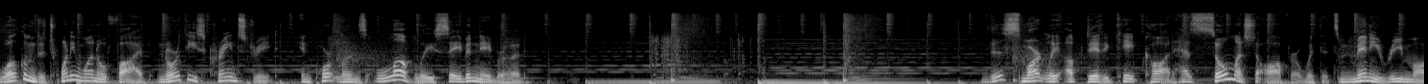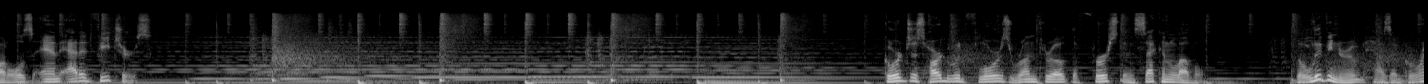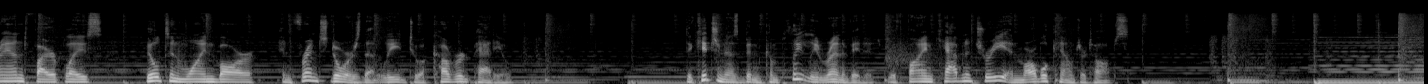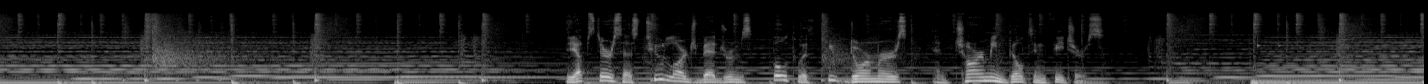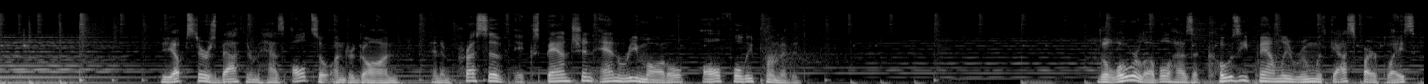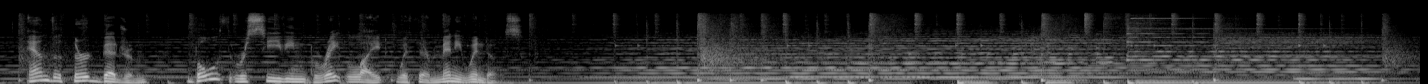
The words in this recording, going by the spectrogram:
Welcome to 2105 Northeast Crane Street in Portland's lovely Sabin neighborhood. This smartly updated Cape Cod has so much to offer with its many remodels and added features. Gorgeous hardwood floors run throughout the first and second level. The living room has a grand fireplace, built-in wine bar, and French doors that lead to a covered patio. The kitchen has been completely renovated with fine cabinetry and marble countertops. The upstairs has two large bedrooms, both with cute dormers and charming built-in features. The upstairs bathroom has also undergone an impressive expansion and remodel, all fully permitted. The lower level has a cozy family room with gas fireplace and the third bedroom, both receiving great light with their many windows.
